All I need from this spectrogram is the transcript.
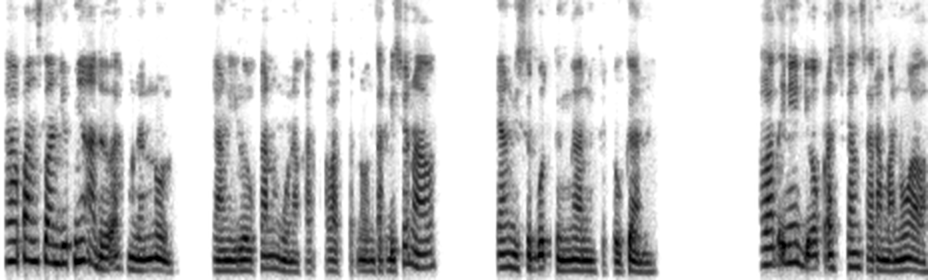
Tahapan selanjutnya adalah menenun, yang dilakukan menggunakan alat tenun tradisional yang disebut dengan gedogan. Alat ini dioperasikan secara manual,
